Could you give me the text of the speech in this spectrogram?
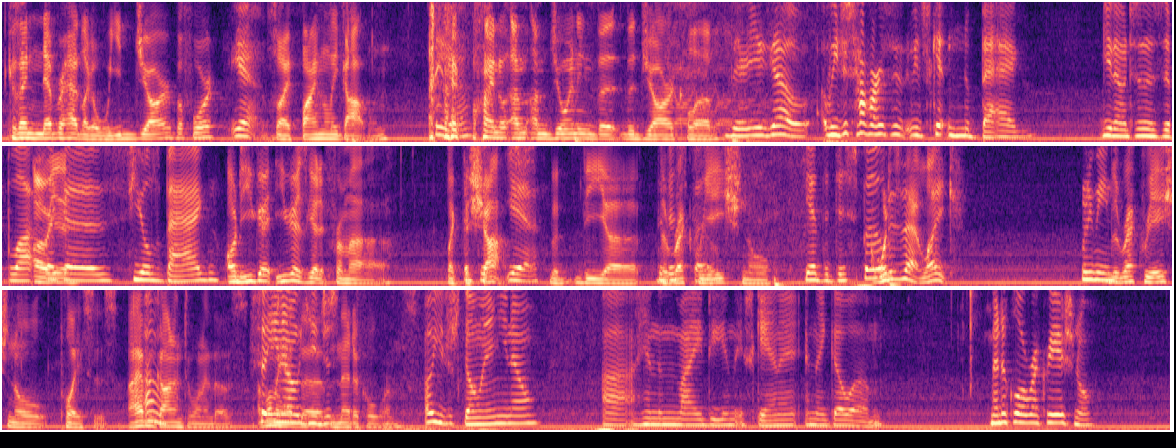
because I never had like a weed jar before. Yeah. So I finally got one. There I finally, I'm, I'm joining the the jar club. There you go. We just have ours we just get in a bag. You know, it's in a Ziploc, Oh, like yeah. a sealed bag. Oh, do you get you guys get it from uh like the di- shops? yeah. The the uh The the, recreational. Yeah, the dispo. What is that like? What do you mean? The recreational places. I haven't Oh. gone into one of those. So, I've only you know, had the you just- medical ones. oh, you just go in, you know, uh, I hand them my ID and they scan it and they go, um, medical or recreational?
